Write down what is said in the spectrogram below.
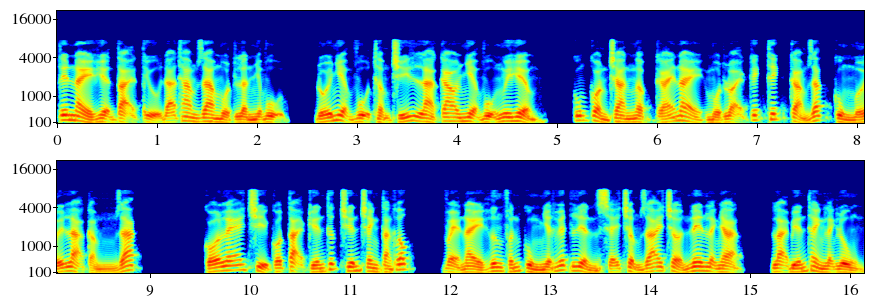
tên này hiện tại tiểu đã tham gia một lần nhiệm vụ, đối nhiệm vụ thậm chí là cao nhiệm vụ nguy hiểm, cũng còn tràn ngập cái này một loại kích thích cảm giác cùng mới lạ cảm giác. Có lẽ chỉ có tại kiến thức chiến tranh tàn khốc, vẻ này hưng phấn cùng nhiệt huyết liền sẽ chậm rãi trở nên lạnh nhạt, lại biến thành lạnh lùng,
